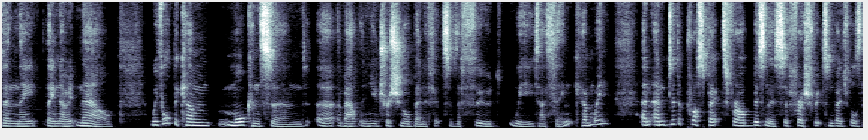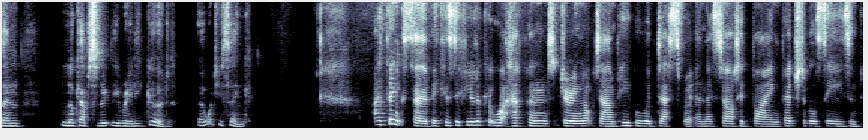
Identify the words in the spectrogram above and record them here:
then they they know it now we've all become more concerned uh, about the nutritional benefits of the food we eat, I think, haven't we? And, and do the prospects for our business of fresh fruits and vegetables then look absolutely really good? Uh, what do you think? I think so, because if you look at what happened during lockdown, people were desperate and they started buying vegetable seeds and,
